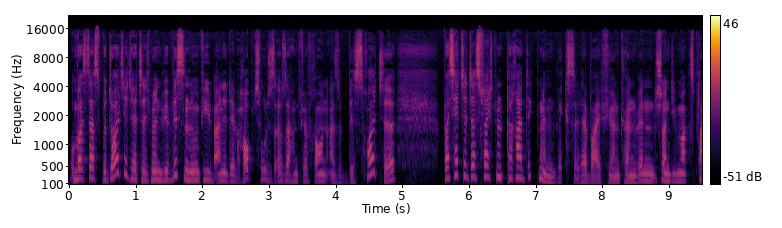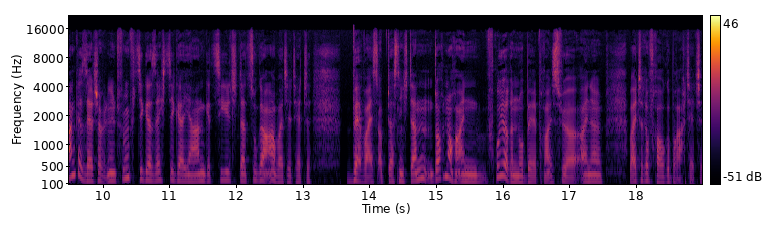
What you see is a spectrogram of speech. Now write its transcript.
Und was das bedeutet hätte, ich meine, wir wissen irgendwie, eine der Haupttodesursachen für Frauen, also bis heute, was hätte das vielleicht mit Paradigmenwechsel herbeiführen können, wenn schon die Max-Planck-Gesellschaft in den 50er, 60er Jahren gezielt dazu gearbeitet hätte? Wer weiß, ob das nicht dann doch noch einen früheren Nobelpreis für eine weitere Frau gebracht hätte.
